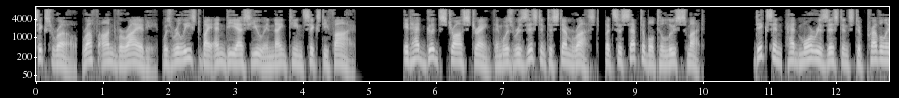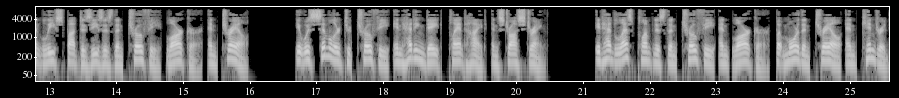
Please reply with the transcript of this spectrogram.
six-row, rough-awned variety, was released by NDSU in 1965. It had good straw strength and was resistant to stem rust, but susceptible to loose smut. Dixon had more resistance to prevalent leaf spot diseases than trophy, larker, and trail. It was similar to trophy in heading date, plant height, and straw strength. It had less plumpness than trophy and larker, but more than trail and kindred.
